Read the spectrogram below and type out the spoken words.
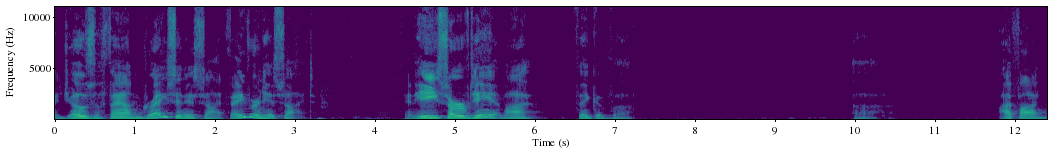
And Joseph found grace in his sight, favor in his sight, and he served him. I think of uh, uh, I find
